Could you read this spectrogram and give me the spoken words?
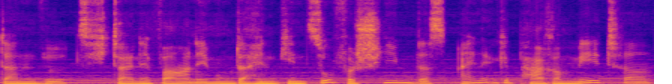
dann wird sich deine Wahrnehmung dahingehend so verschieben, dass einige Parameter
